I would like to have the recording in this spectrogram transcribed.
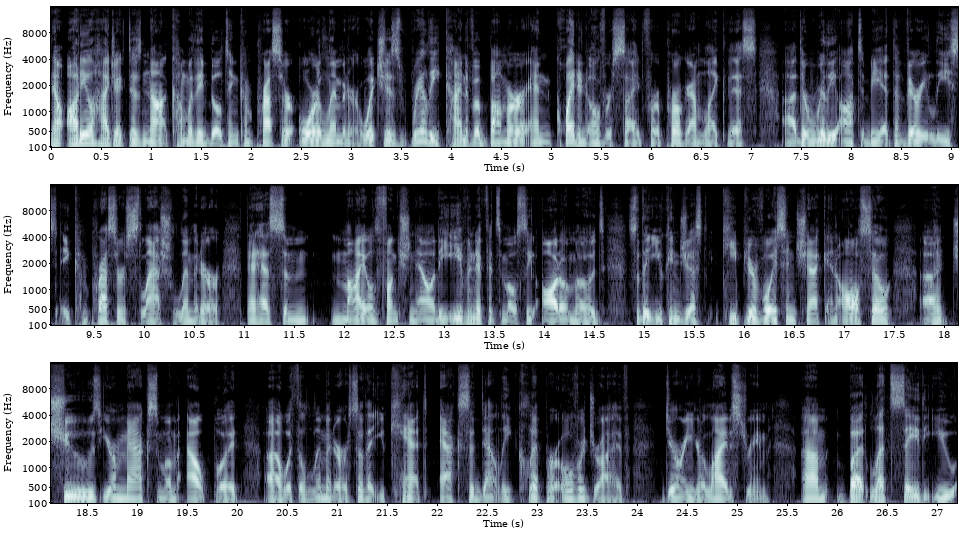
Now, Audio Hijack does not come with a built-in compressor or limiter, which is really kind of a bummer and quite an oversight for a program like this. Uh, there really ought to be, at the very least, a compressor slash limiter that has some mild functionality, even if it's mostly auto modes, so that you can just keep your voice in check and also uh, choose your maximum output uh, with a limiter so that you can't accidentally clip or overdrive during your live stream. Um, but let's say that you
